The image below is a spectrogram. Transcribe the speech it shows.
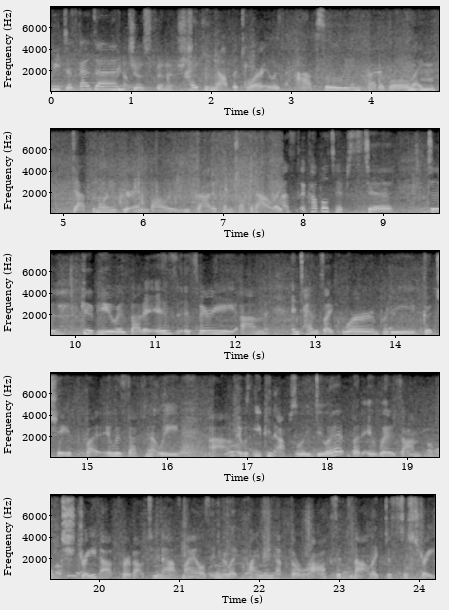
We just got done We just finished. hiking Mount Batur. It was absolutely incredible. Like definitely if you're in Bali, you gotta come check it out. Like a couple tips to to give you is that it is it's very um, intense. Like we're in pretty good shape, but it was definitely um, it was you can absolutely do it, but it was um, straight up for about two and a half miles, and you're like climbing up the rocks. It's not like just a straight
